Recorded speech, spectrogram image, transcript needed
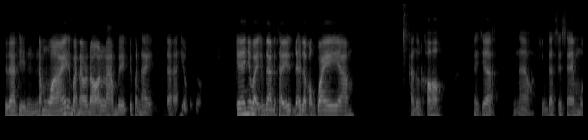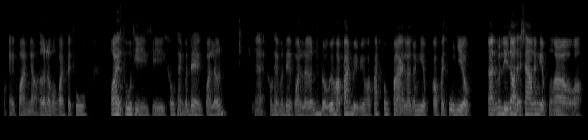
Thực ra thì năm ngoái bạn nào đó làm về cái phần này chúng ta đã hiểu được rồi. Ok như vậy chúng ta đã thấy đấy là vòng quay um, hàng tồn kho. Đấy chưa nào chúng ta sẽ xem một cái khoản nhỏ hơn là vòng quay phải thu. Vòng phải thu thì thì không thành vấn đề quá lớn. Đấy, không thành vấn đề quá lớn đối với Hòa Phát bởi vì Hòa Phát không phải là doanh nghiệp có phải thu nhiều. Bạn biết lý do tại sao doanh nghiệp uh,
